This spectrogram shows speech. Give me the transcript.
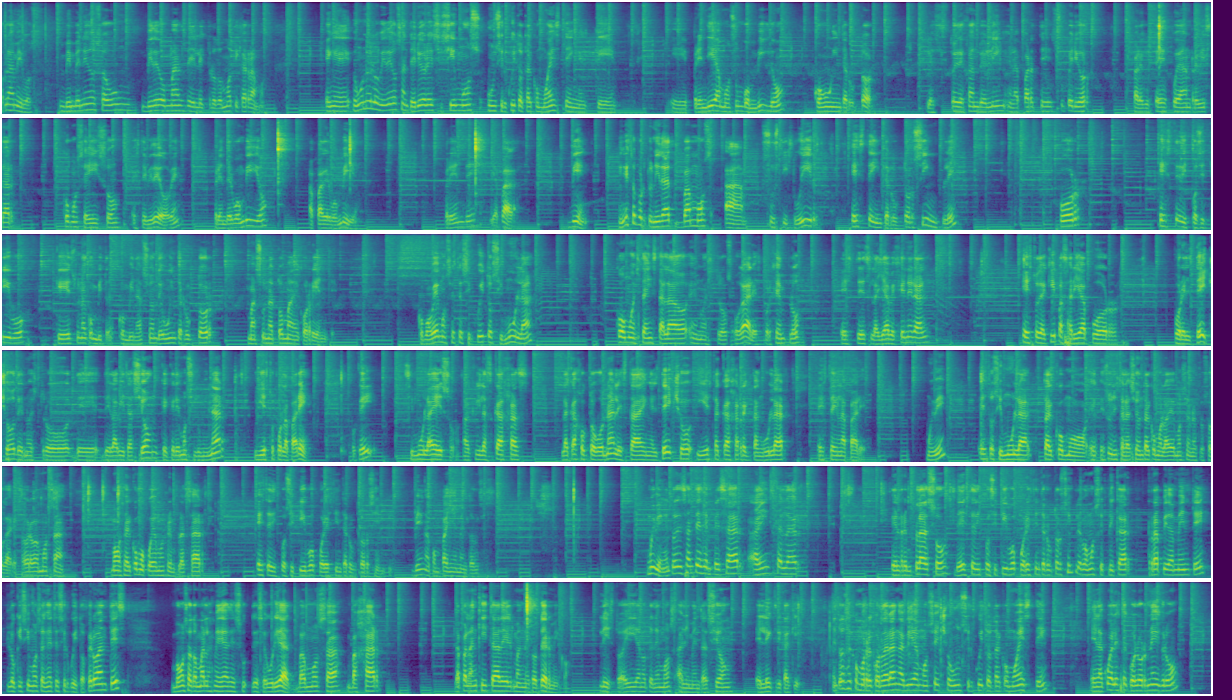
Hola amigos, bienvenidos a un video más de Electrodomótica Ramos. Eh, en, uno de los videos anteriores hicimos un circuito tal como este en el que eh, prendíamos un bombillo con un interruptor. Les estoy dejando el link en la parte superior para que ustedes puedan revisar cómo se hizo este video. ¿Ven? Prende el bombillo, apaga el bombillo. Prende y apaga. Bien, en esta oportunidad vamos a sustituir este interruptor simple por este dispositivo que es una combinación de un interruptor más una toma de corriente. Como vemos este circuito simula cómo está instalado en nuestros hogares. Por ejemplo, esta es la llave general. Esto de aquí pasaría por por el techo de, nuestro, de, la habitación que queremos iluminar y esto por la pared. ¿Ok? Simula eso. Aquí las cajas, la caja octogonal está en el techo y esta caja rectangular está en la pared. Muy bien. Esto simula tal como, es una instalación tal como la vemos en nuestros hogares. Ahora vamos a, vamos a ver cómo podemos reemplazar este dispositivo por este interruptor simple. Bien, acompáñenme entonces. Muy bien, entonces antes de empezar a instalar el reemplazo de este dispositivo por este interruptor simple, vamos a explicar rápidamente lo que hicimos en este circuito. Pero antes vamos a tomar las medidas de, seguridad. Vamos a bajar la palanquita del magnetotérmico. Listo, ahí ya no tenemos alimentación eléctrica aquí. Entonces, como recordarán, habíamos hecho un circuito tal como este, en la cual este color negro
